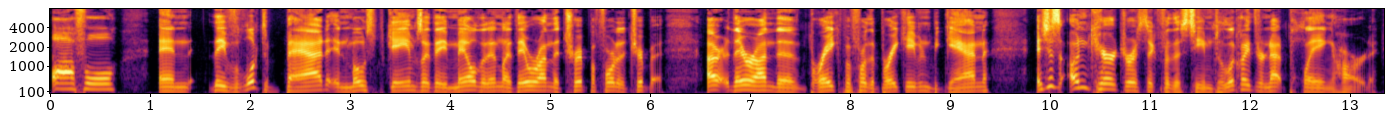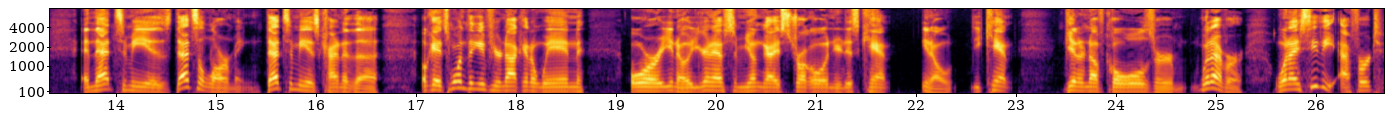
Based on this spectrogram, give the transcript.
awful and they've looked bad in most games. Like they mailed it in like they were on the trip before the trip or they were on the break before the break even began. It's just uncharacteristic for this team to look like they're not playing hard. And that to me is that's alarming. That to me is kind of the okay it's one thing if you're not going to win or you know you're going to have some young guys struggle and you just can't you know you can't get enough goals or whatever. When i see the effort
